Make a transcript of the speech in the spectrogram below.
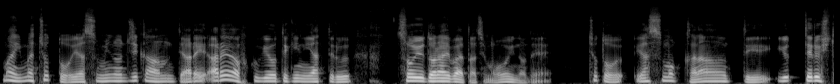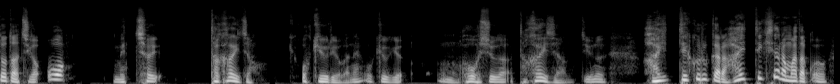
まあ今ちょっとお休みの時間って、あれ、あれは副業的にやってる、そういうドライバーたちも多いので、ちょっと休もうかなって言ってる人たちが、おめっちゃ高いじゃん。お給料がね、お給料、うん、報酬が高いじゃんっていうの入ってくるから、入ってきたらまたこう、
